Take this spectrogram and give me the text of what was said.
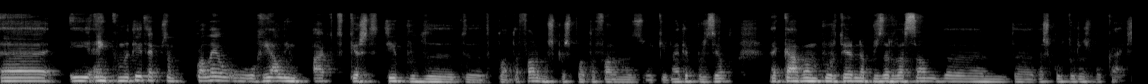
Uh, e em que medida é que, por exemplo, qual é o real impacto que este tipo de, de, de plataformas, que as plataformas Wikimedia, por exemplo, acabam por ter na preservação de, das culturas locais?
